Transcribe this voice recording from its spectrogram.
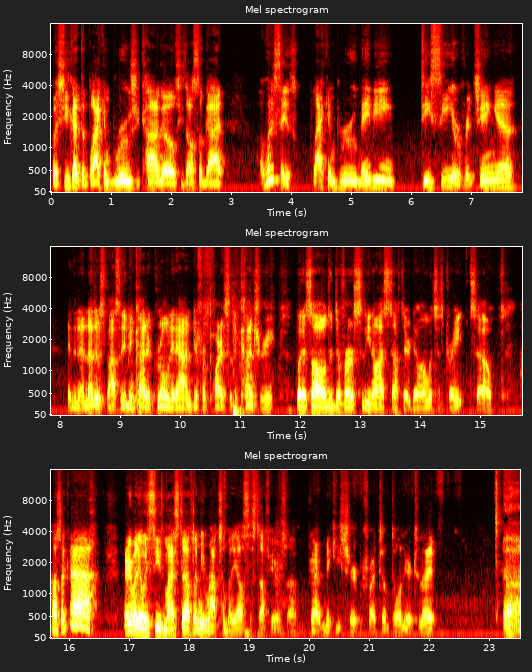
But she's got the Black and Brew Chicago. She's also got, I want to say it's Black and Brew, maybe DC or Virginia, and then another spot. So they've been kind of growing it out in different parts of the country. But it's all the diversity and all that stuff they're doing, which is great. So I was like, ah, everybody always sees my stuff. Let me rock somebody else's stuff here. So I grabbed Mickey's shirt before I jumped on here tonight. Uh,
